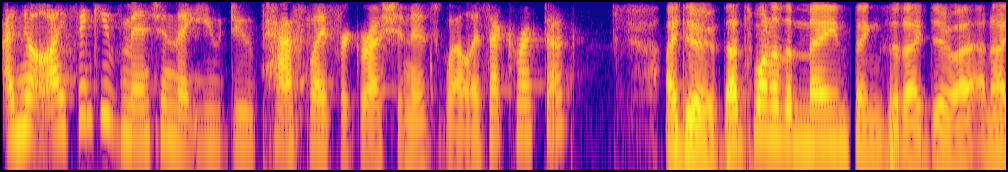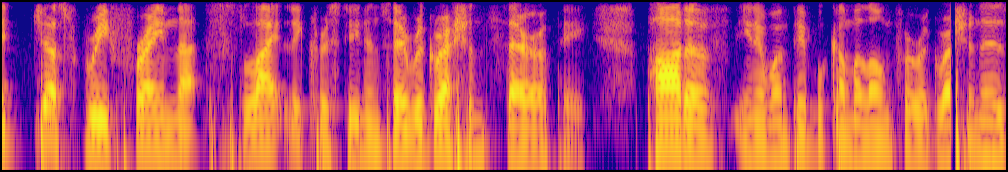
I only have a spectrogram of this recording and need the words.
I know I think you've mentioned that you do past life regression as well. Is that correct, Doug? I do. That's one of the main things that I do. And I just reframe that slightly, Christine, and say regression therapy. Part of, you know, when people come along for regression is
